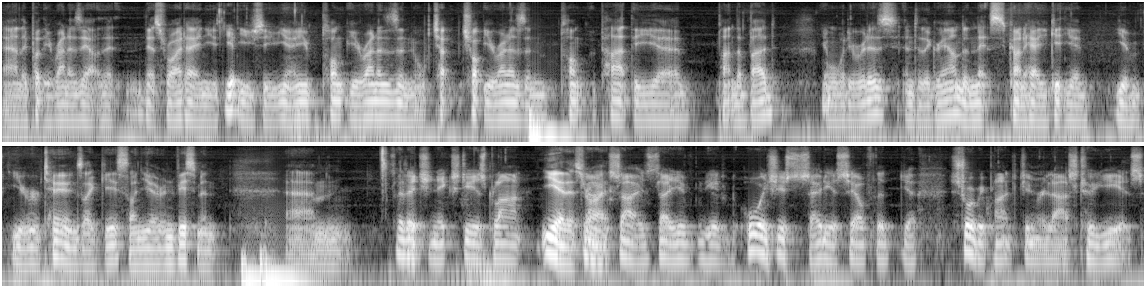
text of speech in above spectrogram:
uh, they put their runners out. That, that's right, hey? And you yep. usually you know you plonk your runners and or chop, chop your runners and plonk part the uh, plant the bud yep. or whatever it is into the ground, and that's kind of how you get your your, your returns, I guess, on your investment. Um, so that's your next year's plant. Yeah, that's right. So, so you, you always used to say to yourself that your strawberry plants generally last two years.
